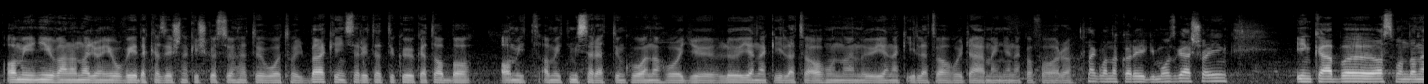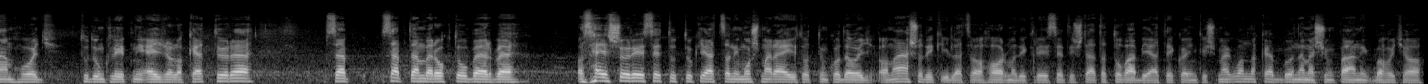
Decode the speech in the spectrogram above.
ami nyilván a nagyon jó védekezésnek is köszönhető volt, hogy belekényszerítettük őket abba, amit, amit mi szerettünk volna, hogy lőjenek, illetve ahonnan lőjenek, illetve ahogy rámenjenek a falra. Megvannak a régi mozgásaink, inkább azt mondanám, hogy tudunk lépni egyről a kettőre. Szeptember-októberben az első részét tudtuk játszani, most már eljutottunk oda, hogy a második, illetve a harmadik részét is, tehát a további játékaink is megvannak ebből, nem esünk pánikba, hogyha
